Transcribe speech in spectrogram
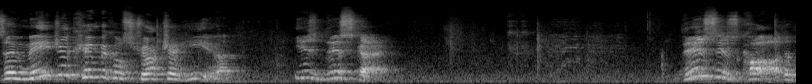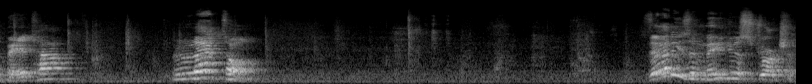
The major chemical structure here is this guy. This is called beta lactam. That is a major structure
